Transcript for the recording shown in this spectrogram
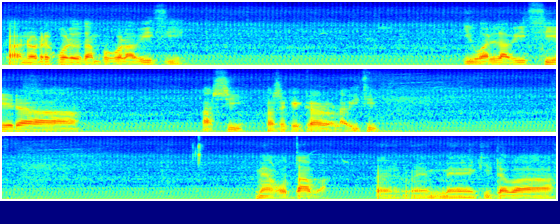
Claro, no recuerdo tampoco la bici. Igual la bici era así. Pasa que, claro, la bici me agotaba. Me, me quitaba...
